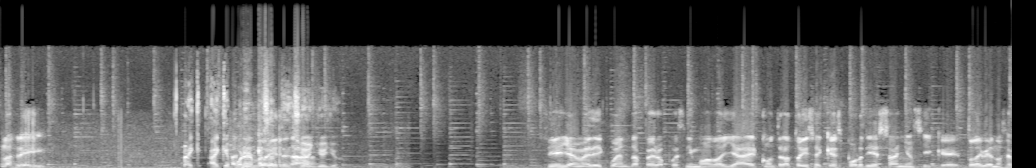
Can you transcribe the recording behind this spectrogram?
no las leí. Hay, hay que Así poner que más ahorita- atención, Yuyo. Sí, ya me di cuenta, pero pues ni modo, ya el contrato dice que es por 10 años y que todavía no se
